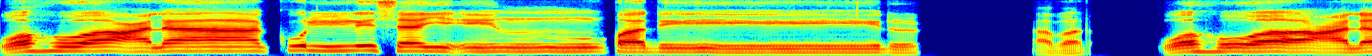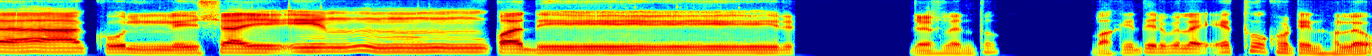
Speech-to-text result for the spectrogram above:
ওহুয়া আলা কুল্লি শাইইন কদির। আবার দেখলেন তো? বাকিদের বেলায় এত কঠিন হলেও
